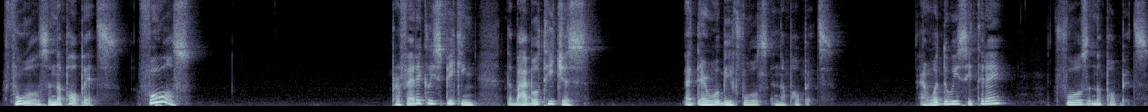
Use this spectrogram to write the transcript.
Fools in the pulpits. Fools. Prophetically speaking, the Bible teaches that there will be fools in the pulpits. And what do we see today? Fools in the pulpits.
